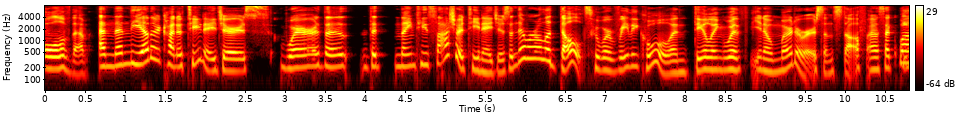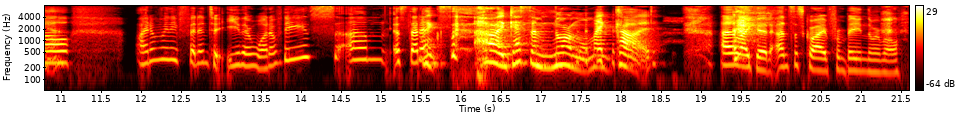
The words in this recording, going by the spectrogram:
all of them and then the other kind of teenagers were the the 90s slasher teenagers and they were all adults who were really cool and dealing with you know murderers and stuff. And i was like well i don't really fit into either one of these um aesthetics. Oh, I guess I'm normal. My God. i like it. Unsubscribe from being normal.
